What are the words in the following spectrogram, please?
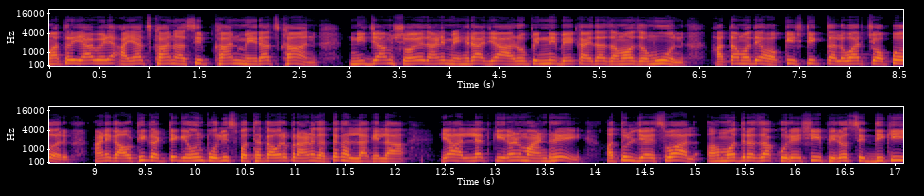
मात्र यावेळी आयाज खान असिफ खान मेराज खान निजाम शोएद आणि मेहराज या आरोपींनी बेकायदा जमाव जमवून हातामध्ये हॉकी स्टिक तलवार चॉपर आणि गावठी कट्टे घेऊन पोलीस पथकावर प्राणघातक हल्ला केला. या हल्ल्यात किरण मांढरे अतुल जयस्वाल अहमद रजा कुरेशी फिरोज सिद्दीकी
